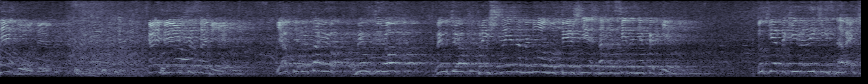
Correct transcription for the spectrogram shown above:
Не будем. Хай гріються самі. Я пам'ятаю, ми втрьох, ми втрьох прийшли на минулому тижні на засідання Кабміну. Тут є такий великий знавець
